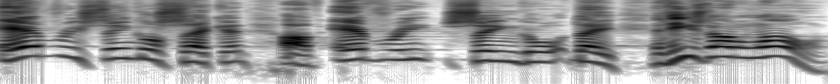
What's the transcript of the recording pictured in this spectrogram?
every single second of every single day. And he's not alone.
